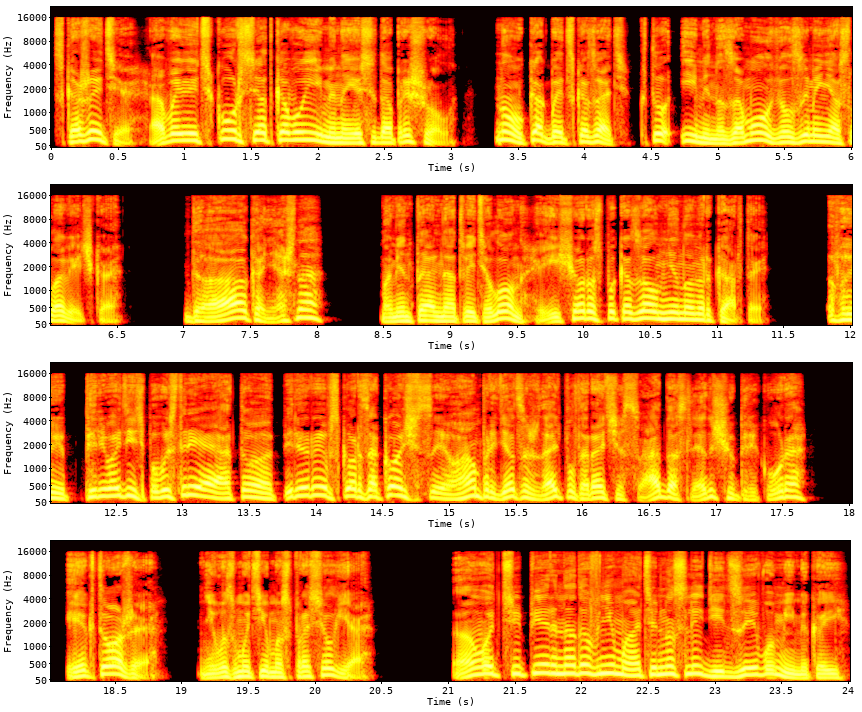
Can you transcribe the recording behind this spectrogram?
«Скажите, а вы ведь в курсе, от кого именно я сюда пришел? Ну, как бы это сказать, кто именно замолвил за меня словечко?» «Да, конечно», — моментально ответил он и еще раз показал мне номер карты. «Вы переводите побыстрее, а то перерыв скоро закончится, и вам придется ждать полтора часа до следующего перекура». «И кто же?» — невозмутимо спросил я. А вот теперь надо внимательно следить за его мимикой.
